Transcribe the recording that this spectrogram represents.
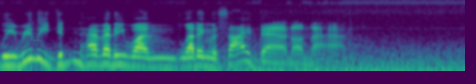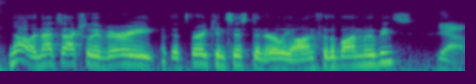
we really didn't have anyone letting the side down on that. No, and that's actually a very that's very consistent early on for the Bond movies. Yeah,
